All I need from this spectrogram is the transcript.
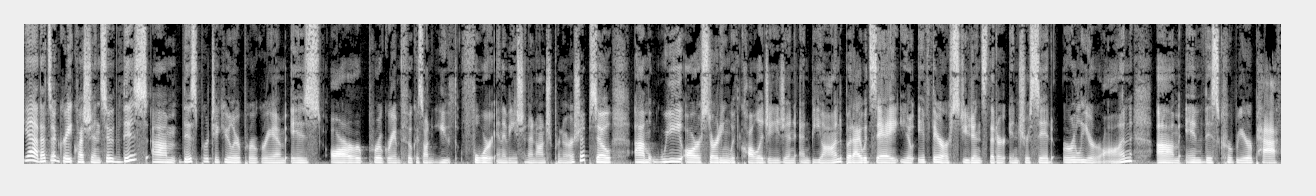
Yeah, that's a great question. So this um, this particular program is our program focused on youth for innovation and entrepreneurship. So um, we are starting with college age and, and beyond. But I would say, you know, if there are students that are interested earlier on um, in this career path,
